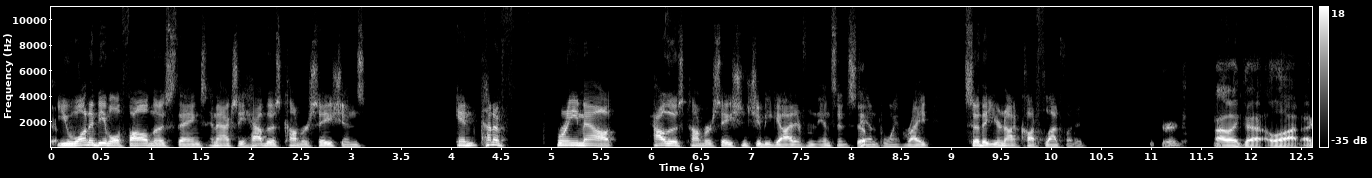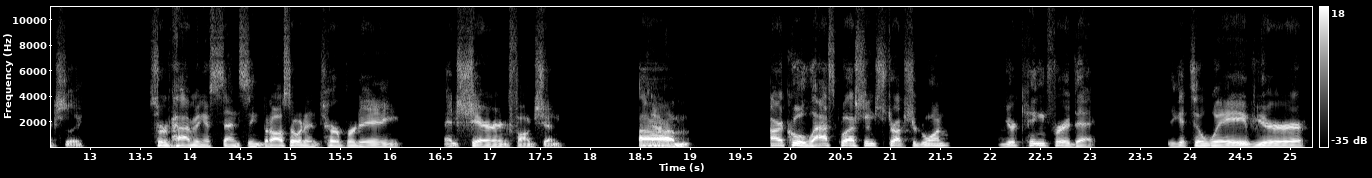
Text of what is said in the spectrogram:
Yep. You want to be able to follow those things and actually have those conversations and kind of frame out how those conversations should be guided from an incident standpoint, yep. right? So that you're not caught flat footed. Good. I like that a lot, actually. Sort of having a sensing, but also an interpreting and sharing function. Um, all right, cool. Last question, structured one. You're king for a day. You get to wave your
